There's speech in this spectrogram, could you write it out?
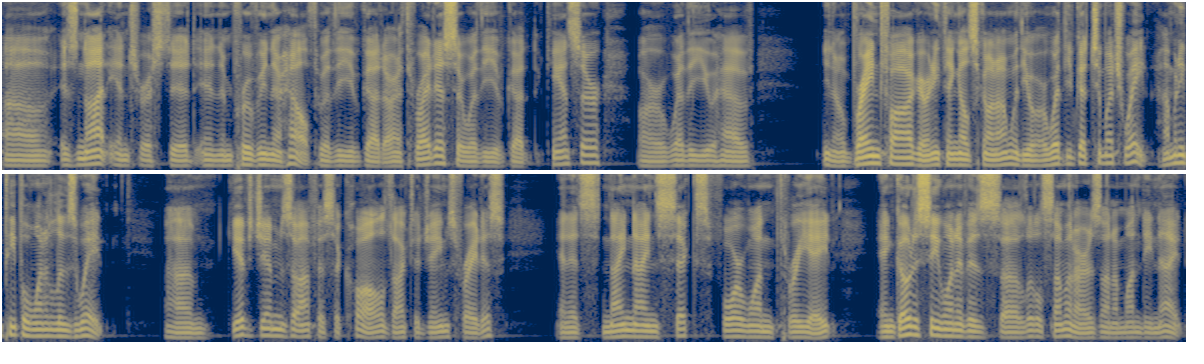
uh, is not interested in improving their health, whether you've got arthritis or whether you've got cancer or whether you have, you know, brain fog or anything else going on with you, or whether you've got too much weight. How many people want to lose weight? Um, give Jim's office a call, Dr. James Freitas, and it's 996 4138, and go to see one of his uh, little seminars on a Monday night.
